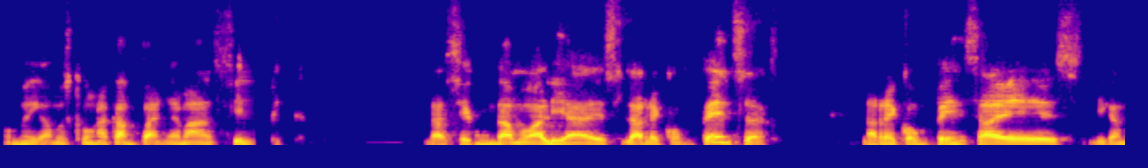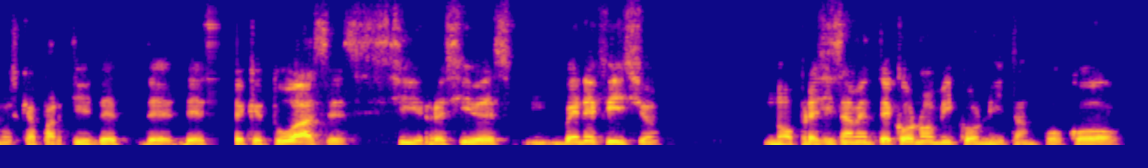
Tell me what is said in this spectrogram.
como, digamos que una campaña más filmica. La segunda modalidad es la recompensa. La recompensa es, digamos que a partir de, de, que tú haces, si recibes beneficio, no precisamente económico ni tampoco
